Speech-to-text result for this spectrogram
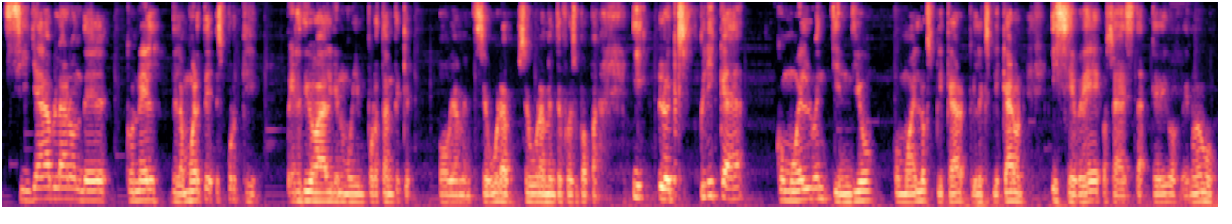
si ya hablaron de, con él de la muerte, es porque perdió a alguien muy importante que obviamente, segura, seguramente fue su papá. Y lo explica como él lo entendió, como a él lo explicar, le explicaron, y se ve, o sea, está, te digo, de nuevo,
